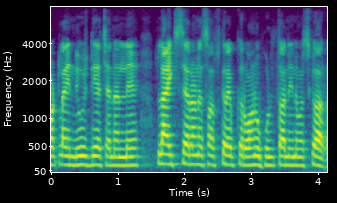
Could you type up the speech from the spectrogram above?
હોટલાઇન ન્યૂઝ ડે ચેનલને લાઇક શેર અને સબસ્ક્રાઇબ કરવાનું ભૂલતા નહીં. નમસ્કાર.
